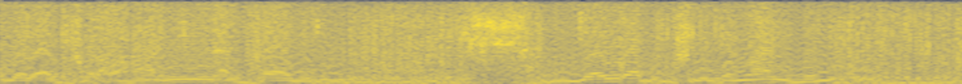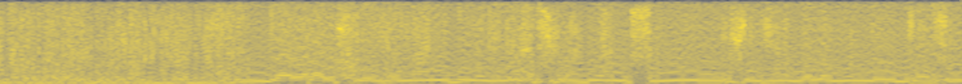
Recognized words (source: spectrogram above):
الإنسان مراد الفقهاء من ألفاظهم الجورب في زمانه الجورب في زمانه من أشبه ما نسميه في هذا الأمور الجزم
